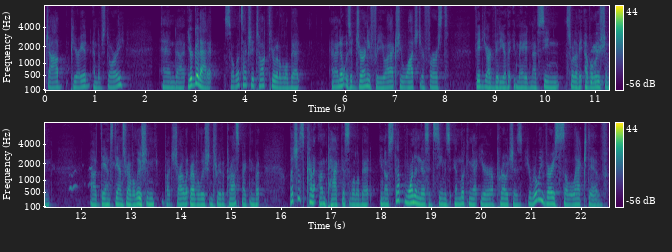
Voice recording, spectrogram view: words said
job. Period. End of story. And uh, you're good at it. So let's actually talk through it a little bit. And I know it was a journey for you. I actually watched your first Vidyard video that you made, and I've seen sort of the evolution, uh, Dance Dance Revolution, but Charlotte Revolution through the prospecting. But let's just kind of unpack this a little bit. You know, step one in this, it seems, in looking at your approach is you're really very selective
